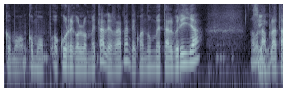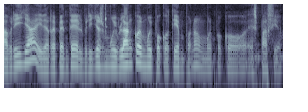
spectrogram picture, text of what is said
como ocurre con los metales realmente. Cuando un metal brilla, la plata brilla y de repente el brillo es muy blanco en muy poco tiempo, ¿no? en muy poco espacio.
